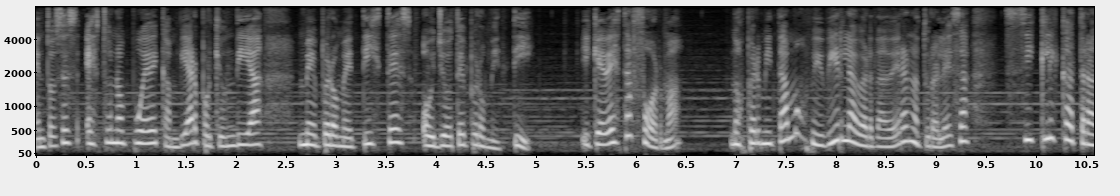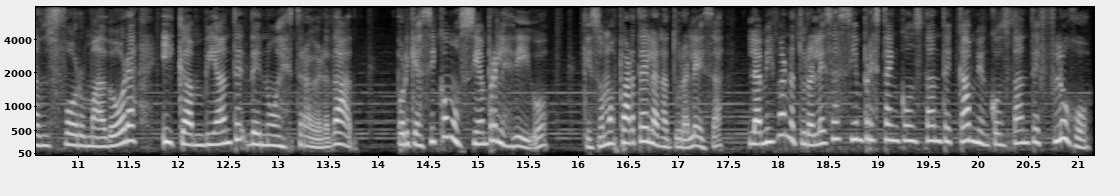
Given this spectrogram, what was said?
entonces esto no puede cambiar porque un día me prometiste o yo te prometí. Y que de esta forma nos permitamos vivir la verdadera naturaleza cíclica, transformadora y cambiante de nuestra verdad. Porque así como siempre les digo, que somos parte de la naturaleza, la misma naturaleza siempre está en constante cambio, en constante flujo.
